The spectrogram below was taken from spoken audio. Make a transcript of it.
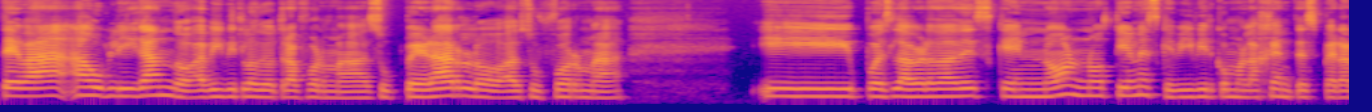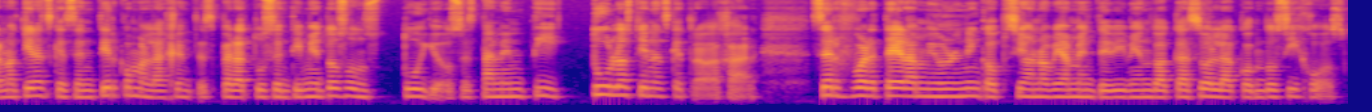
te va obligando a vivirlo de otra forma, a superarlo a su forma y pues la verdad es que no, no tienes que vivir como la gente espera, no tienes que sentir como la gente espera, tus sentimientos son tuyos, están en ti, tú los tienes que trabajar. Ser fuerte era mi única opción, obviamente viviendo acá sola con dos hijos,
